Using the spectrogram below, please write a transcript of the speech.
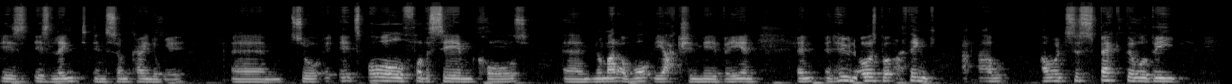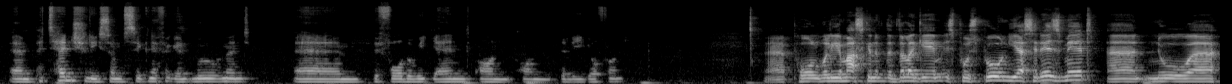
is is linked in some kind of way. Um, so it's all for the same cause, um, no matter what the action may be, and and, and who knows? But I think I, I would suspect there will be um, potentially some significant movement um, before the weekend on on the legal front. Uh, Paul William asking if the Villa game is postponed. Yes, it is, mate. Uh, no, uh,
